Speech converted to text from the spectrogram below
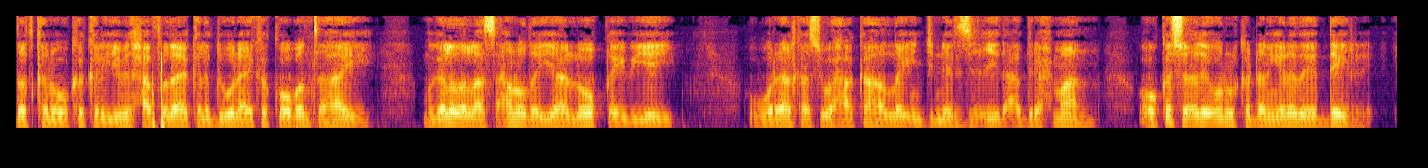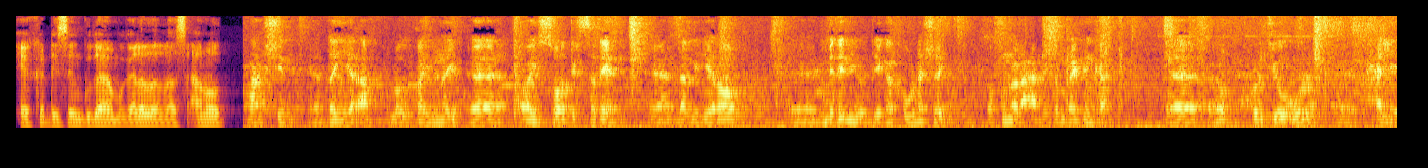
dadkan oo ka kala yimid xaafadaha kala duwan ay ka kooban tahay. Magaalada laascanood ayaa loo qaybiyey. Waraalkaasi waxaa ka hadlay injineer siciid cabdiraxmaan oo ka socday ururka dhalinyarada ee deyr ee ka dhisan gudaha magaalada laascanood raashin danyar ah lagu qaybinayo oo ay soo dirsadeen dhalinyaro madani oo deegaanka u dhashay oo ku nool cariga maraykanka runtii oo urur maxalli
